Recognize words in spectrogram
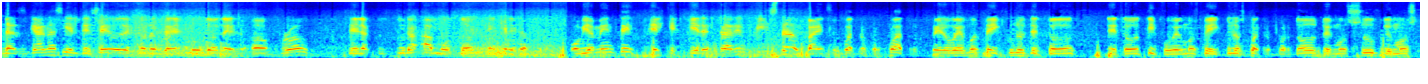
las ganas y el deseo de conocer el mundo del off-road, de la cultura a motor en general. Obviamente, el que quiera entrar en pista va en su 4x4, pero vemos vehículos de todo, de todo tipo. Vemos vehículos 4x2, vemos sub, vemos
